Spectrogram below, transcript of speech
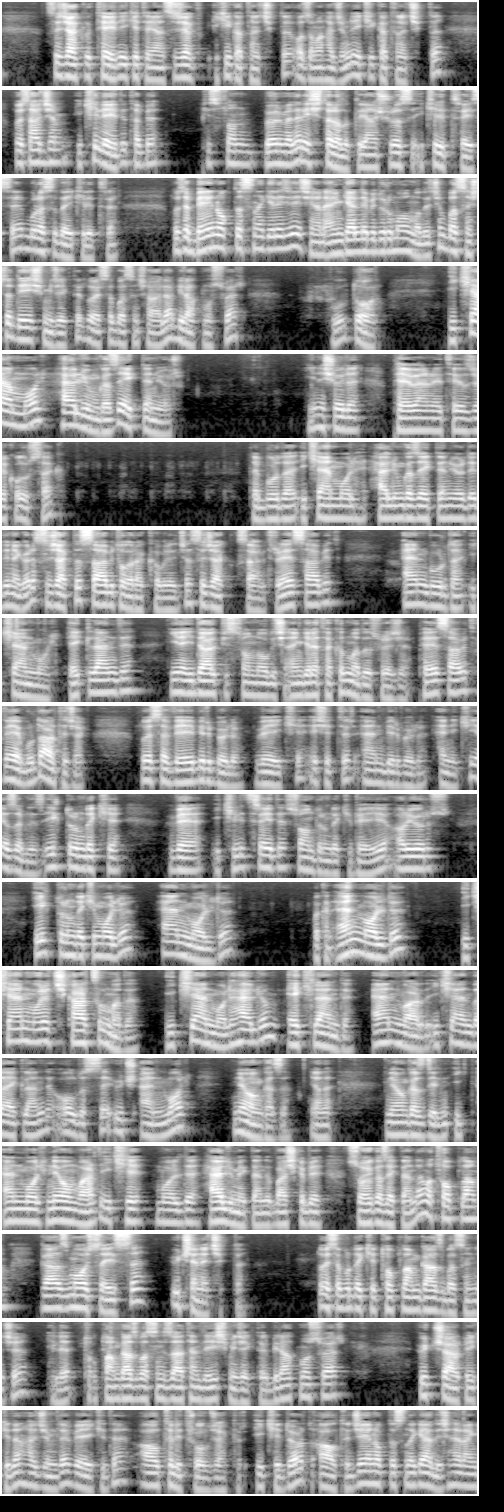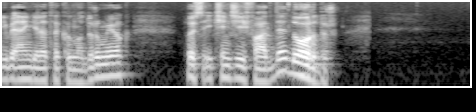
Sıcaklık T idi 2T yani sıcaklık 2 katına çıktı. O zaman hacim de 2 katına çıktı. Dolayısıyla hacim 2 L idi. Tabi piston bölmeler eşit aralıklı. Yani şurası 2 litre ise burası da 2 litre. Dolayısıyla B noktasına geleceği için yani engelle bir durum olmadığı için basınç da değişmeyecektir. Dolayısıyla basınç hala 1 atmosfer. Bu doğru. 2 mol helyum gazı ekleniyor. Yine şöyle PVNRT yazacak olursak. Tabi burada 2 mol helyum gazı ekleniyor dediğine göre sıcaklığı sabit olarak kabul edeceğiz. Sıcaklık sabit, R sabit. N burada 2 mol eklendi. Yine ideal pistonlu olduğu için engele takılmadığı sürece P sabit, V burada artacak. Dolayısıyla V1 bölü V2 eşittir N1 bölü N2 yazabiliriz. İlk durumdaki V 2 litreydi. Son durumdaki V'yi arıyoruz. İlk durumdaki molü N moldü. Bakın N moldü 2N mole çıkartılmadı. 2N mol helyum eklendi. N vardı 2N daha eklendi. Oldu size 3N mol neon gazı. Yani neon gazı değil. N mol neon vardı. 2 molde helyum eklendi. Başka bir soy gaz eklendi ama toplam gaz mol sayısı 3N'e çıktı. Dolayısıyla buradaki toplam gaz basıncı ile toplam gaz basıncı zaten değişmeyecektir. 1 atmosfer. 3 çarpı 2'den hacimde V2'de 6 litre olacaktır. 2, 4, 6. C noktasında geldiği için herhangi bir engele takılma durumu yok. Dolayısıyla ikinci ifade de doğrudur.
